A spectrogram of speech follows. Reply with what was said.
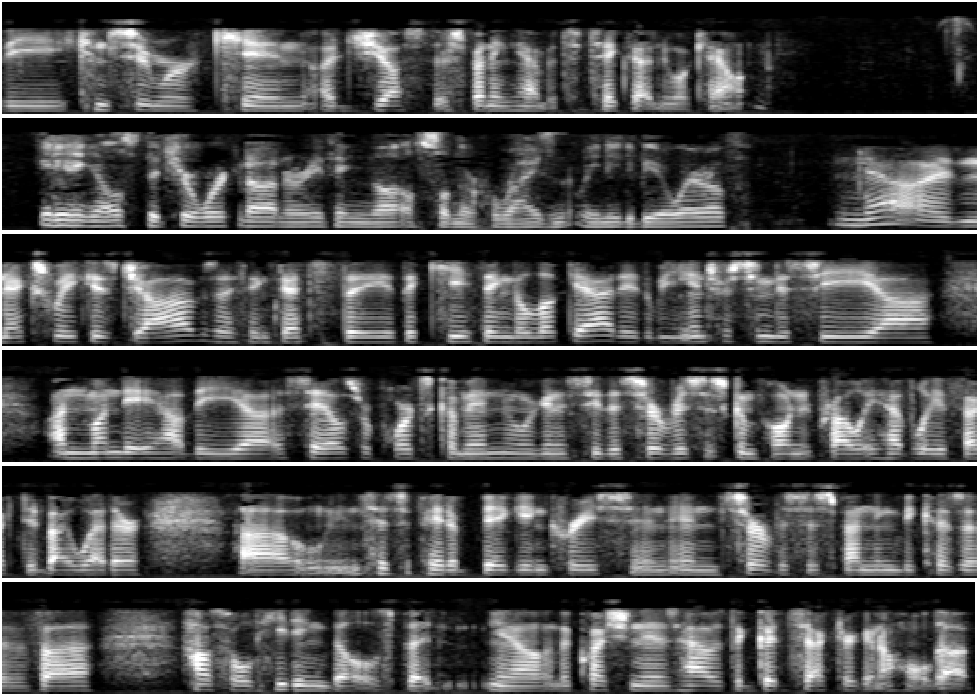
the consumer can adjust their spending habits to take that into account. Anything else that you're working on, or anything else on the horizon that we need to be aware of? No, next week is jobs. I think that's the the key thing to look at. It'll be interesting to see uh, on Monday how the uh, sales reports come in. We're going to see the services component probably heavily affected by weather. Uh, we anticipate a big increase in, in services spending because of uh, household heating bills. But you know, the question is, how is the goods sector going to hold up?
